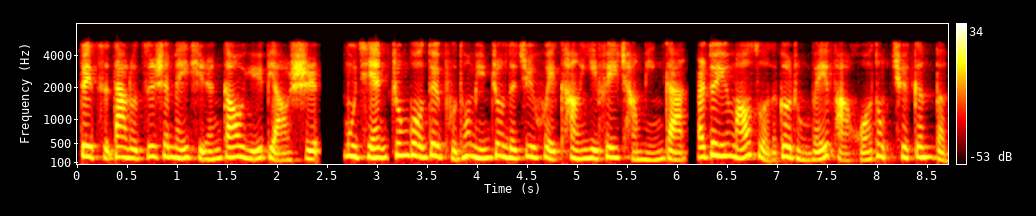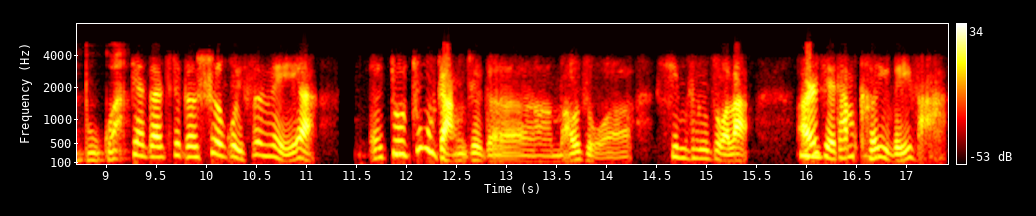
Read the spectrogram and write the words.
对此，大陆资深媒体人高宇表示，目前中共对普通民众的聚会抗议非常敏感，而对于毛左的各种违法活动却根本不管。现在这个社会氛围呀，呃，就助长这个毛左。兴风作浪，而且他们可以违法，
